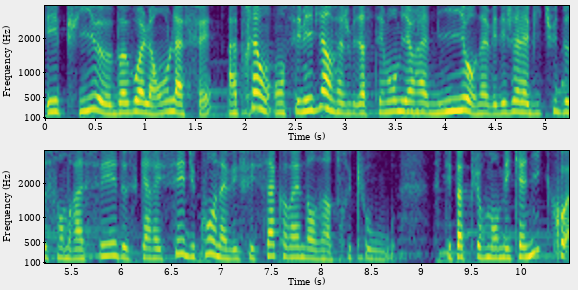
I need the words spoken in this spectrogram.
Et puis, euh, bah voilà, on l'a fait. Après, on, s'aimait bien. Enfin, je veux dire, c'était mon meilleur ami. On avait déjà l'habitude de s'embrasser, de se caresser. Du coup, on avait fait ça quand même dans un truc où c'était pas purement mécanique, quoi.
